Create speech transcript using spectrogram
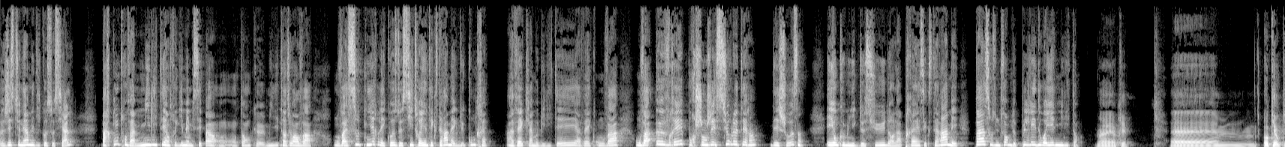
gestionnaire médico-social. Par contre, on va militer entre guillemets, mais c'est pas en, tant que militant. Tu vois, on va on va soutenir les causes de citoyenneté, etc. Mais avec du concret, avec la mobilité, avec on va on va œuvrer pour changer sur le terrain des choses et on communique dessus dans la presse, etc. Mais pas sous une forme de plaidoyer de militants. Ouais, ok. Euh, ok, ok.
